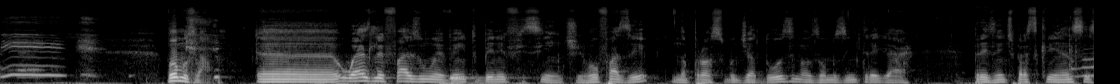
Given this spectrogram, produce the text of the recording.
Vamos lá. O Wesley faz um evento beneficente. Vou fazer no próximo dia 12. Nós vamos entregar presentes para as crianças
